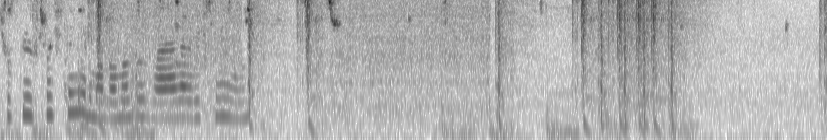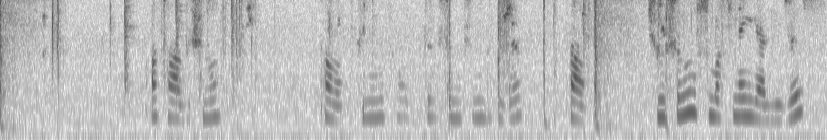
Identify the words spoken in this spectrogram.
Çok da ısıtmak istemiyorum adama da zarar vermek istemiyorum. At abi şunu. Tamam filmi kapattık şimdi şunu yapacağız. Tamam. Şimdi şunun ısınmasını engelleyeceğiz.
